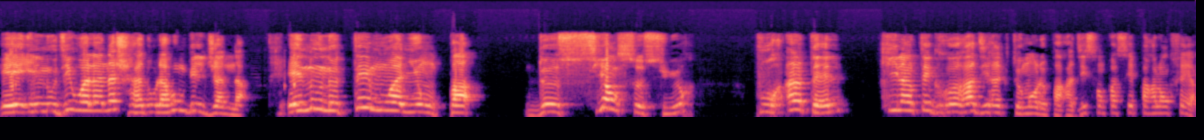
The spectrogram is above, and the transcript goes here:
Et il nous dit wala nashhadu lahum bil jannah. Et nous ne témoignons pas de science sûre pour un tel qu'il intégrera directement le paradis sans passer par l'enfer.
